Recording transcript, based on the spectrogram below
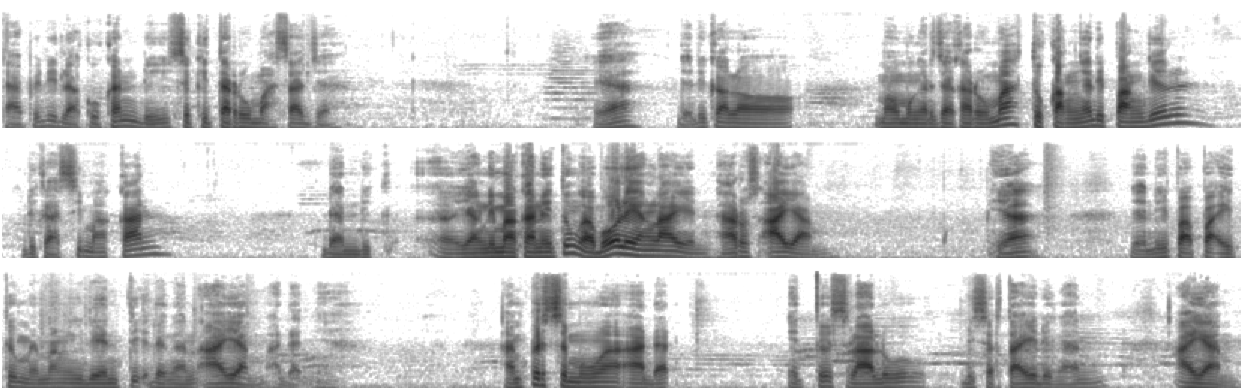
tapi dilakukan di sekitar rumah saja ya. Jadi kalau mau mengerjakan rumah, tukangnya dipanggil, dikasih makan, dan di, eh, yang dimakan itu nggak boleh yang lain, harus ayam. Ya, jadi papa itu memang identik dengan ayam adatnya. hampir semua adat itu selalu disertai dengan ayam.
